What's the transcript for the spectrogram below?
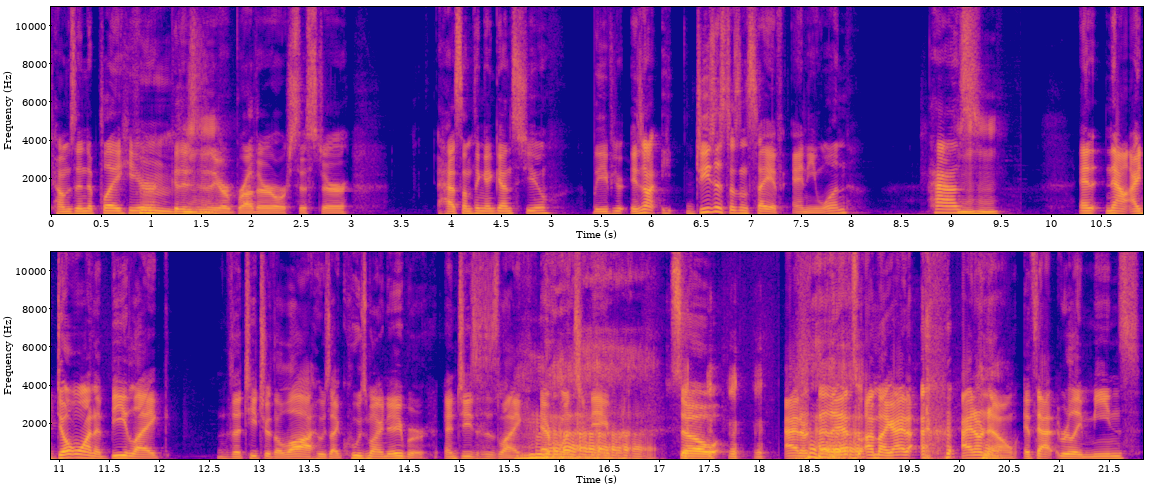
comes into play here hmm. because it's mm-hmm. your brother or sister has something against you. Leave your. It's not. Jesus doesn't say if anyone has. And now I don't want to be like the teacher of the law who's like, "Who's my neighbor?" And Jesus is like, "Everyone's your neighbor." So I don't. That's, I'm like, I, don't- I don't know if that really means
